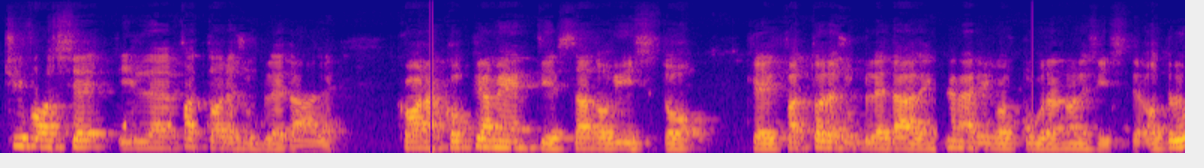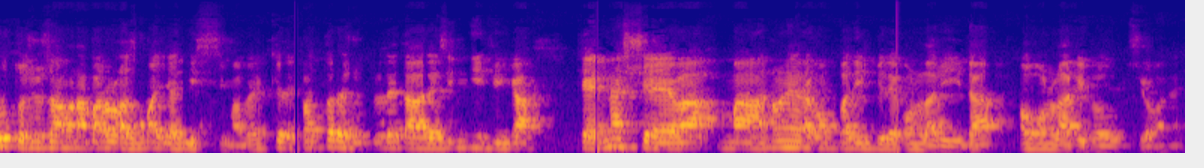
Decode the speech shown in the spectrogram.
ci fosse il fattore subletale con accoppiamenti è stato visto che il fattore subletale in canaricoltura non esiste. Oltretutto si usava una parola sbagliatissima perché il fattore subletale significa che nasceva ma non era compatibile con la vita o con la riproduzione.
